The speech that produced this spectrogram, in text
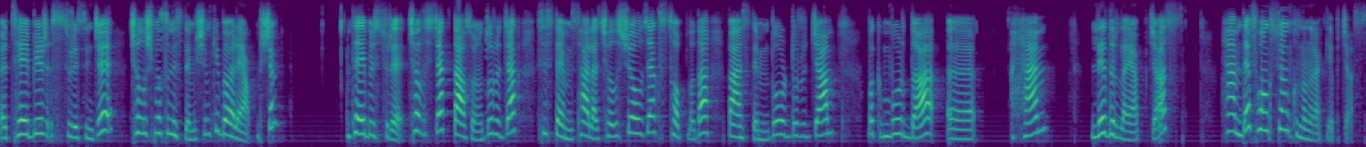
e, T1 süresince çalışmasını istemişim ki böyle yapmışım. T1 süre çalışacak, daha sonra duracak. Sistemimiz hala çalışıyor olacak. Stop'la da ben sistemi durduracağım. Bakın burada e, hem ladder'la yapacağız hem de fonksiyon kullanarak yapacağız.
